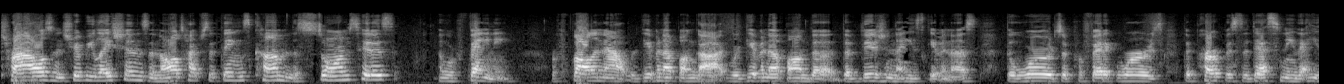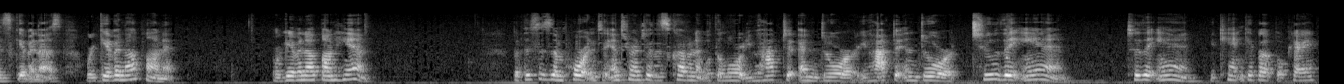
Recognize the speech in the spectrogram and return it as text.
trials and tribulations and all types of things come and the storms hit us and we're fainting. We're falling out. We're giving up on God. We're giving up on the, the vision that he's given us, the words, the prophetic words, the purpose, the destiny that he's given us. We're giving up on it. We're giving up on him. But this is important to enter into this covenant with the Lord. You have to endure. You have to endure to the end. To the end. You can't give up, okay?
